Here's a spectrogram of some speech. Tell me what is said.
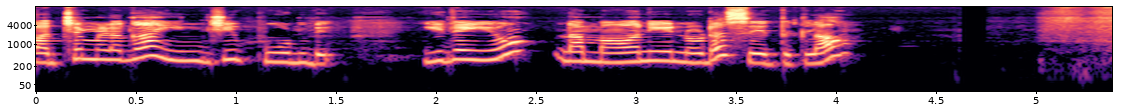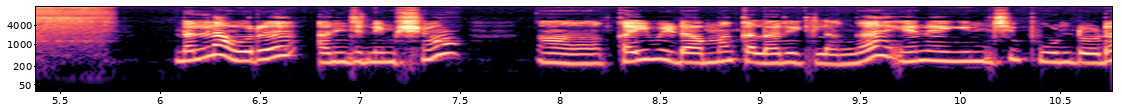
பச்சை மிளகாய் இஞ்சி பூண்டு இதையும் நம்ம ஆனியனோட சேர்த்துக்கலாம். நல்லா ஒரு அஞ்சு நிமிஷம் கைவிடாமல் கலரிக்கலாங்க ஏன்னா இஞ்சி பூண்டோட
